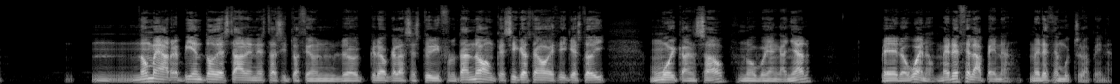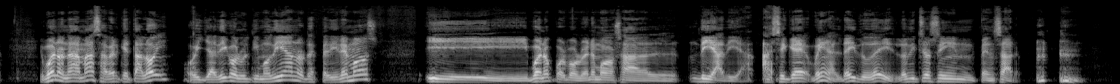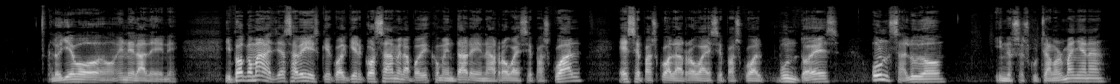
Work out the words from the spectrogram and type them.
no me arrepiento de estar en esta situación. Yo creo que las estoy disfrutando, aunque sí que os tengo que decir que estoy muy cansado, no voy a engañar. Pero bueno, merece la pena, merece mucho la pena. Y bueno, nada más, a ver qué tal hoy. Hoy ya digo, el último día, nos despediremos. Y bueno, pues volveremos al día a día. Así que, bueno, el day to day, lo he dicho sin pensar. lo llevo en el ADN. Y poco más, ya sabéis que cualquier cosa me la podéis comentar en arroba spascual, spascual arroba spascual.es. Un saludo y nos escuchamos mañana.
